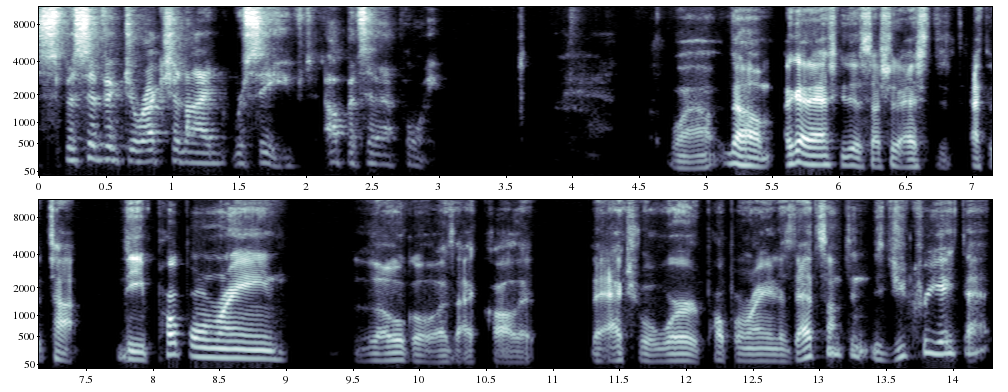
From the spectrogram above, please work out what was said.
specific direction I'd received up until that point. Wow. Um, I got to ask you this. I should ask at the top the Purple Rain logo, as I call it, the actual word Purple Rain. Is that something? Did you create that?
